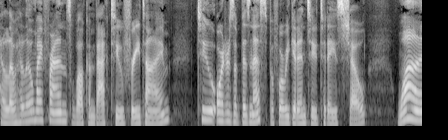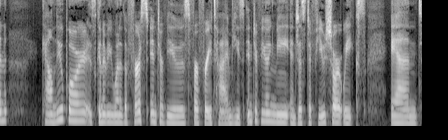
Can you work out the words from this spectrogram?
Hello, hello, my friends. Welcome back to Free Time. Two orders of business before we get into today's show. One, Cal Newport is going to be one of the first interviews for Free Time. He's interviewing me in just a few short weeks, and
